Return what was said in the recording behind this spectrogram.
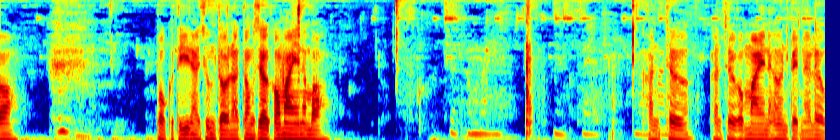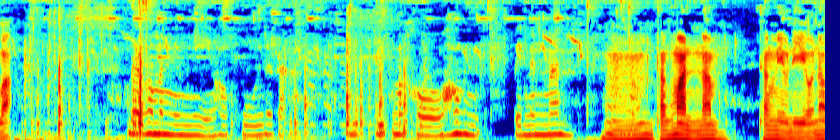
บ่ปกตินะชุมโตนะต้องเจอข้าวไหม้นะบ่เชื่อทำไมอย่างแซ่บคันเจอคันเจอข้าวไหม้นะเฮินเป็ดนะเลยวะแบบว่ามันเหนียวๆเขาคุยแล้วก็ติดมาคอมันเป็นมันมันอืมทั้งมันน้ำทั้งเหนียวเหนียวๆน้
